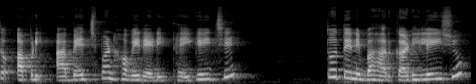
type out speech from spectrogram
તો આપણી આ બેચ પણ હવે રેડી થઈ ગઈ છે. તો તેને બહાર કાઢી લઈશું.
